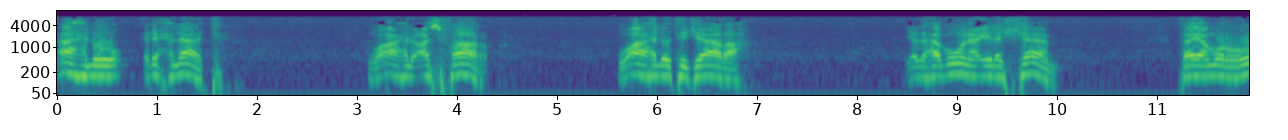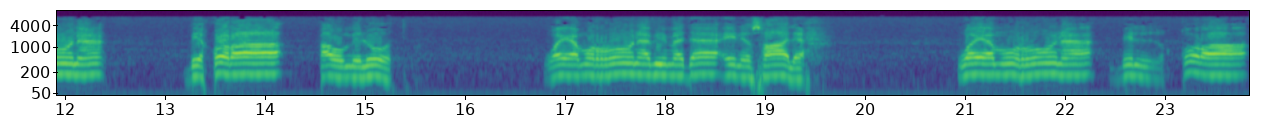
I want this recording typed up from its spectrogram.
أهل رحلات وأهل أسفار وأهل تجارة يذهبون إلى الشام فيمرون بقرى قوم لوط ويمرون بمدائن صالح ويمرون بالقرى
